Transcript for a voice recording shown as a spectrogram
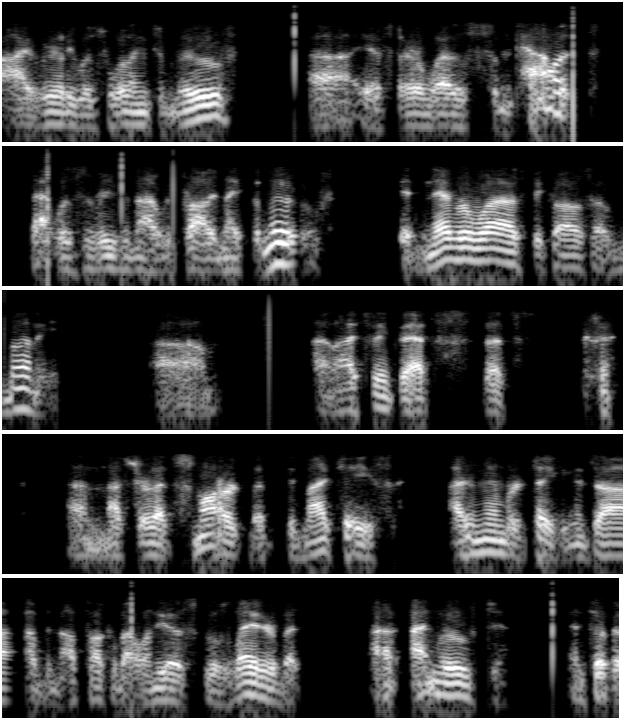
I really was willing to move. Uh, if there was some talent, that was the reason I would probably make the move. It never was because of money. Um, and I think that's that's I'm not sure that's smart, but in my case, I remember taking a job, and I'll talk about one of the other schools later. But I, I moved and took a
